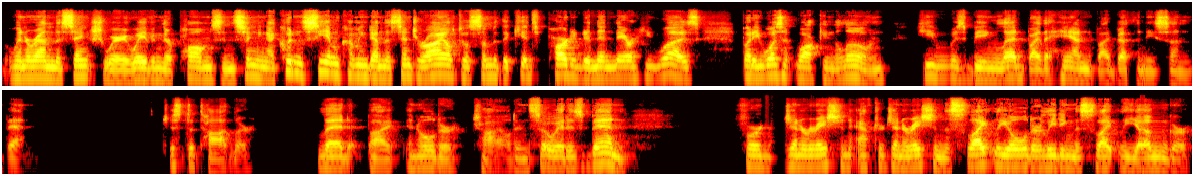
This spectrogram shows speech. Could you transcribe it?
went around the sanctuary waving their palms and singing. I couldn't see him coming down the center aisle till some of the kids parted, and then there he was. But he wasn't walking alone. He was being led by the hand by Bethany's son, Ben. Just a toddler, led by an older child. And so it has been for generation after generation, the slightly older leading the slightly younger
